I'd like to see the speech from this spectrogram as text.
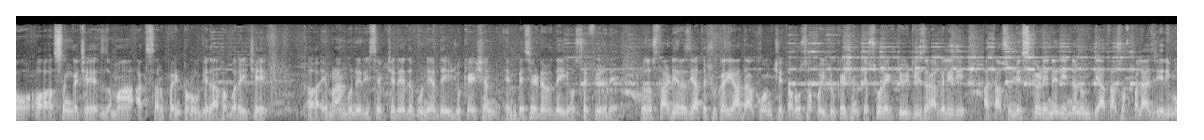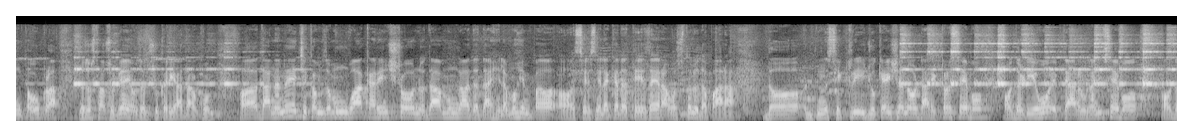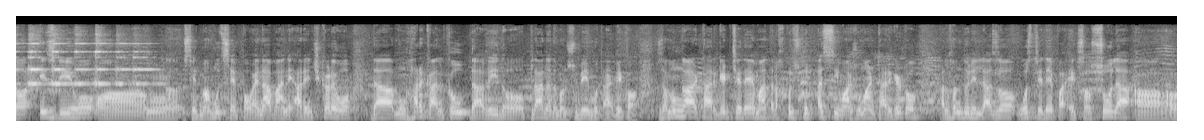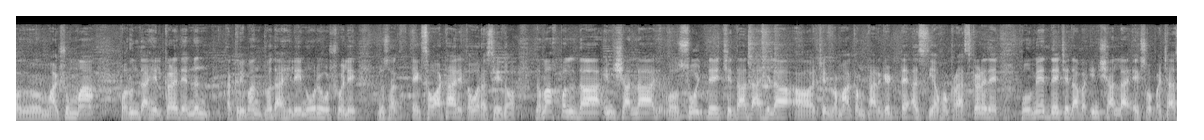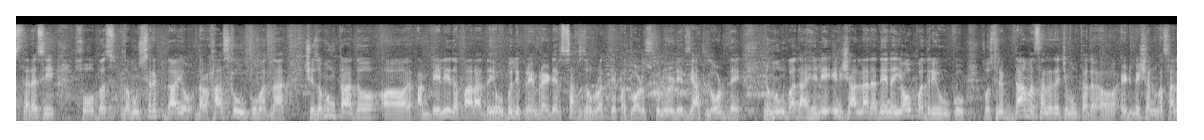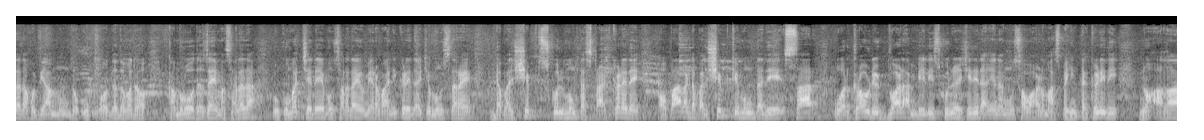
څنګه چې زما اکثر په انټرو کې دا خبرې چې عمران بنيري صاحب چې د بنير د ایجوکیشن امبیسډر دی یو سفیر دی نو زه ستاسو ډیره زیاته شکریا ادا کوم چې تر اوسه په ایجوکیشن کې سور اکټیویټیز راغلي دي تاسو مس کړی نه دي نن هم بیا تاسو خپل حاضری مونږ ته وکړه نو زه تاسو بیا یو ځل شکریا ادا کوم دا نن چې کم زمونږ وا کارین شو نو دا مونږه د داخله مهم په سلسله کې د تیزه راوستلو د پاره د سیکرټري ایجوکیشن او ډایریکټر صاحب او د ډي او افتیار الغنی صاحب او د اس ډي او سید محمود صاحب په وینا باندې ارنج کړو دا موږ هر کال کو دا غي د پلان د منسوبې مطابق زمونږ ټارګټ چې ده ما تر خپل سکول 80 ماشومان ټارګټ او الحمدلله زه اوس چې ده په 116 ماشوم ما پرون داخل کړی دی نن تقریبا دو داخلې نورې وشولې نو 118 ته ورسېدو زما خپل دا ان شاء الله سوچ دی چې دا داخله چې زما کم ټارګټ ته اس یا خو کراس کړی دی خو امید دی چې دا به ان شاء الله 150 ته رسی خو بس زموږ صرف دا یو درخواست کو حکومت نه چې زموږ ته د امبیلې د پاره د یو بل پرایمری ډیر سخت ضرورت ته په دواړو سکولونو ډیر زیات لوډ دی نو موږ به داخله ان شاء الله د دې نه یو پدریو کو خو صرف دا مسله ده چې موږ ته د اډمیشن مسله ده خو بیا موږ د دغه د کمرو د ځای مسله ده حکومت چې د مون سره د یو مهرباني کړې ده چې مون سره ډبل شفټ سکول مون ته سٹارټ کړی دی او په هغه ډبل شفټ کې مون د دې سار ور کراوډډ دواړه امبیلی سکولونه چې دی دغه نه مون سواړ ماس په هینته کړی دی نو هغه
